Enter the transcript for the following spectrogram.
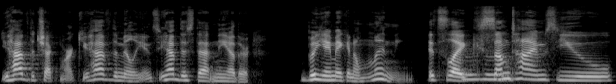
you have the check mark, you have the millions, you have this, that, and the other, but you ain't making no money. It's like Mhm. sometimes you,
